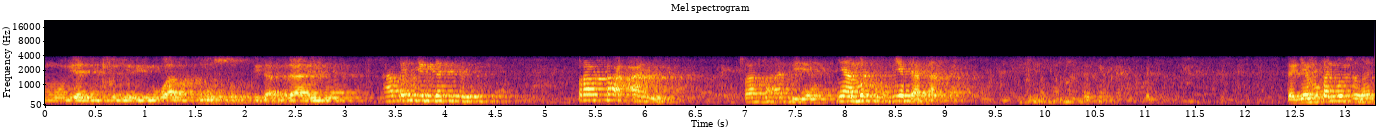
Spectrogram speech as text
kemudian menjadi kuat musuh tidak berani. Apa yang jadikan itu? Perasaan, perasaan dia nyamuk buktinya datang. Dan nyamuk kan musuh kan?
